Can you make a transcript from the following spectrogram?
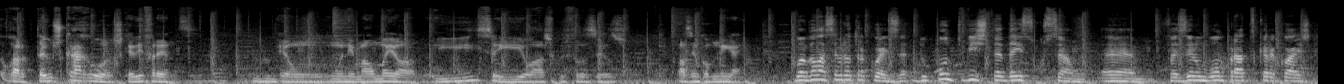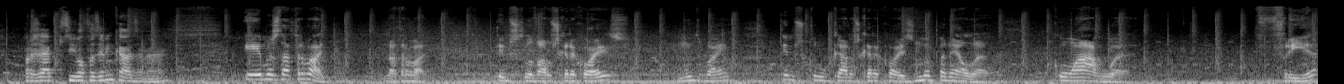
Agora, tem os carros, que é diferente. É um, um animal maior. E isso aí eu acho que os franceses fazem como ninguém. Bom, vamos lá saber outra coisa. Do ponto de vista da execução, eh, fazer um bom prato de caracóis, para já é possível fazer em casa, não é? É, mas dá trabalho. Dá trabalho. Temos que lavar os caracóis, muito bem. Temos que colocar os caracóis numa panela com água fria.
